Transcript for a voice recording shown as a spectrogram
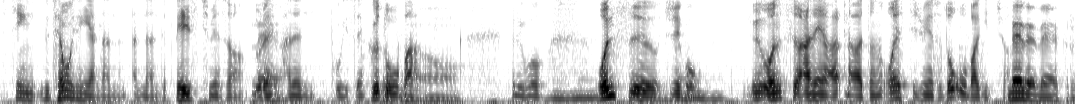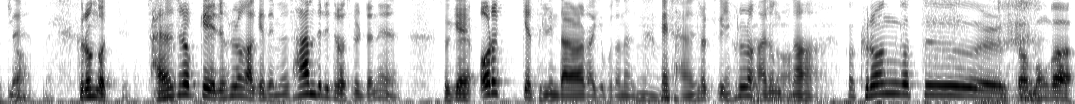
스팅 그 제목이 생각이 안, 나는, 안 나는데 베이스 치면서 네. 노래하는 곡이 있어요. 그것도 그렇군요. 오박. 어. 그리고 Once 주제곡 Once 안에 나- 나왔던 OST 중에서도 오박이 있죠. 네네네 그렇죠. 네. 네. 그런 것들 자연스럽게 이제 흘러가게 되면 사람들이 들었을 때는 그게 어렵게 들린다라기보다는 음. 그냥 자연스럽게 그냥 흘러가는구나. 그러니까 그런 것들 그러니까 뭔가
